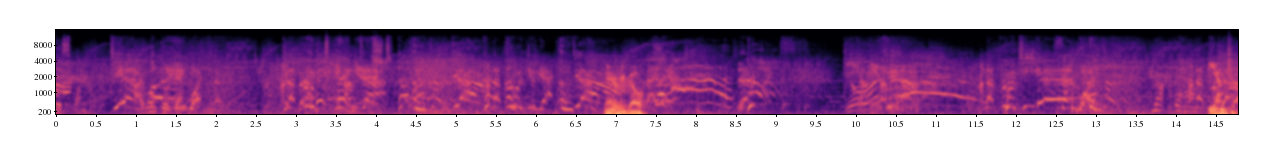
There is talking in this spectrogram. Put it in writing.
This one. I won't go that one. There we go. Yamcha.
